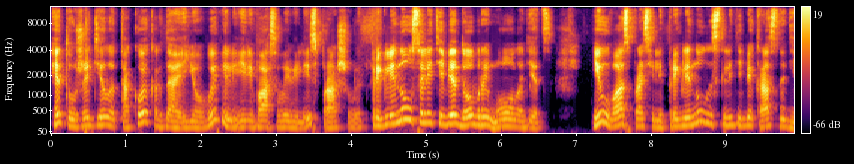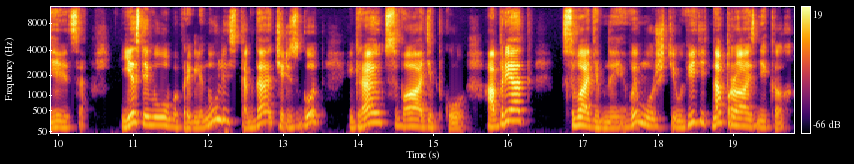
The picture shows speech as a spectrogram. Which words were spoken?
это уже дело такое, когда ее вывели или вас вывели и спрашивают, приглянулся ли тебе добрый молодец? И у вас спросили, приглянулась ли тебе красная девица? Если вы оба приглянулись, тогда через год играют свадебку. Обряд свадебный вы можете увидеть на праздниках.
